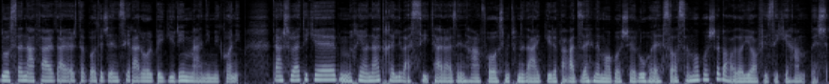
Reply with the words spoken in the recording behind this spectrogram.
دو سه نفر در ارتباط جنسی قرار بگیریم معنی می‌کنیم در صورتی که خیانت خیلی وسیع تر از این حرف هاست می‌تونه درگیر فقط ذهن ما باشه روح و احساس ما باشه و حالا یا فیزیکی هم بشه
